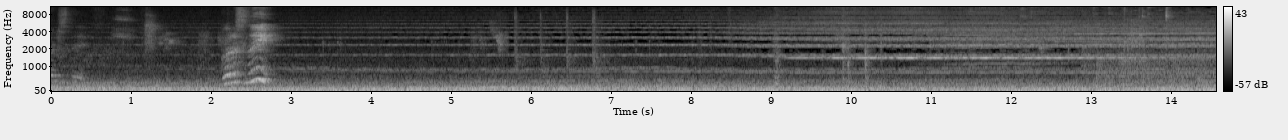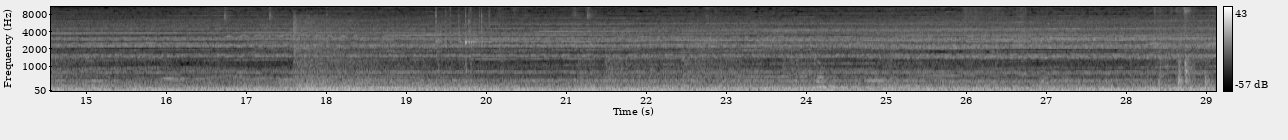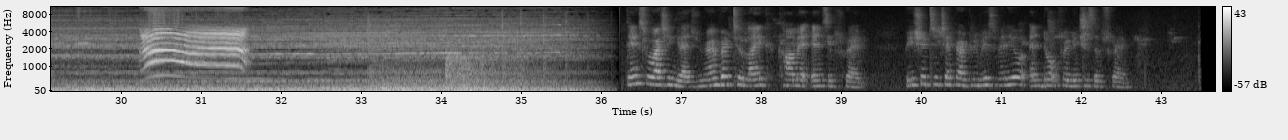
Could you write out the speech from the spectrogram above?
go to sleep. Go to sleep! Thanks for watching guys. Remember to like, comment, and subscribe. Be sure to check our previous video and don't forget to subscribe.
